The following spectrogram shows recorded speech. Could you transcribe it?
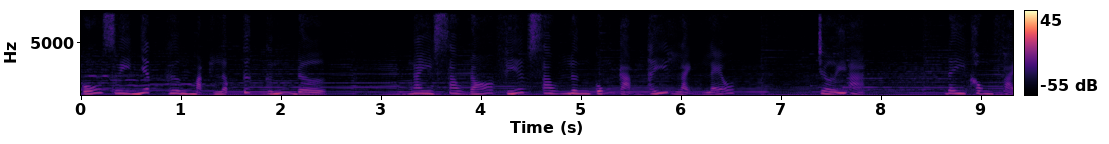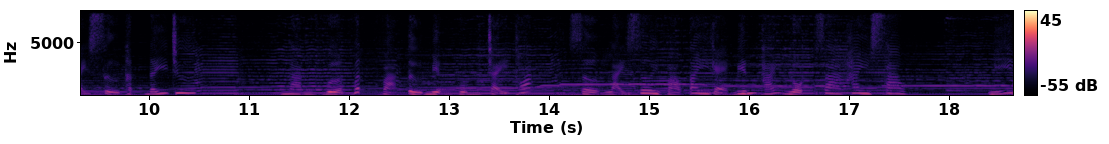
Cố duy nhất gương mặt lập tức cứng đờ. Ngay sau đó phía sau lưng cũng cảm thấy lạnh lẽo. Trời ạ! Đây không phải sự thật đấy chứ. Nàng vừa vất vả từ miệng hùng chạy thoát, Giờ lại rơi vào tay kẻ biến thái lột ra hay sao? Nghĩ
